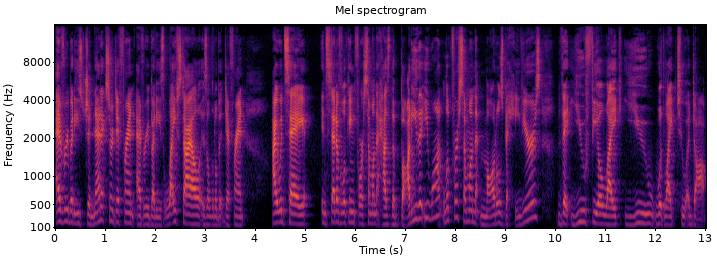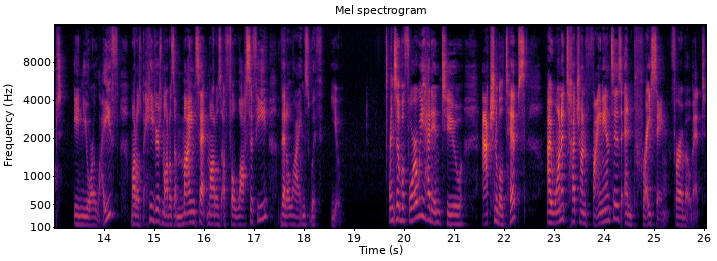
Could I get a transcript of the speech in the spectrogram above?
everybody's genetics are different, everybody's lifestyle is a little bit different. I would say instead of looking for someone that has the body that you want, look for someone that models behaviors that you feel like you would like to adopt in your life. Models behaviors, models a mindset, models a philosophy that aligns with you. And so before we head into actionable tips, I want to touch on finances and pricing for a moment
